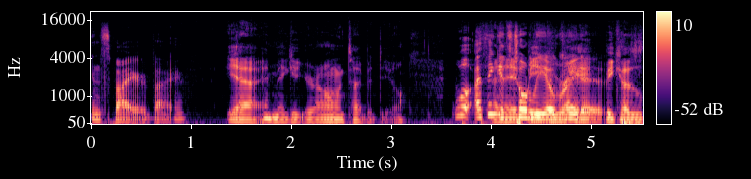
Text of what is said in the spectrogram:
Inspired by. yeah, and make it your own type of deal. Well, I think And it's totally be okay great to. because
